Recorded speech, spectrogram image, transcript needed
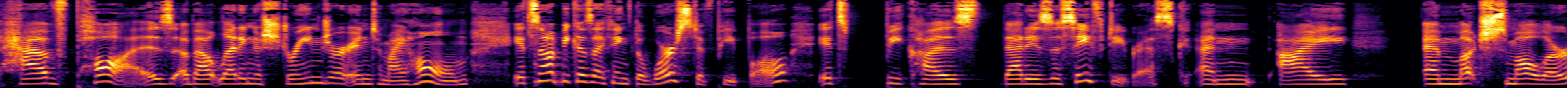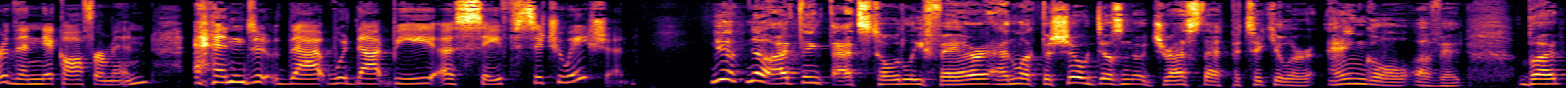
have pause about letting a stranger into my home, it's not because I think the worst of people. It's because that is a safety risk. And I am much smaller than Nick Offerman, and that would not be a safe situation. Yeah, no, I think that's totally fair. And look, the show doesn't address that particular angle of it. But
